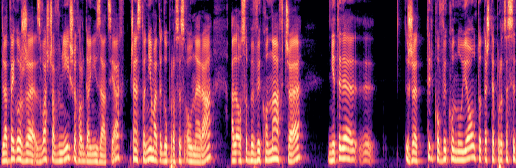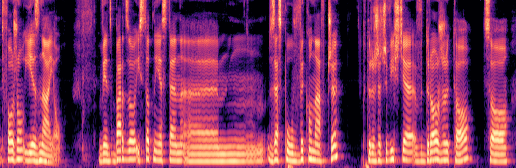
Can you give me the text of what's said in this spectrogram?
dlatego że zwłaszcza w mniejszych organizacjach często nie ma tego proces ownera, ale osoby wykonawcze nie tyle, y, że tylko wykonują, to też te procesy tworzą i je znają. Więc bardzo istotny jest ten zespół wykonawczy, który rzeczywiście wdroży to, co E,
